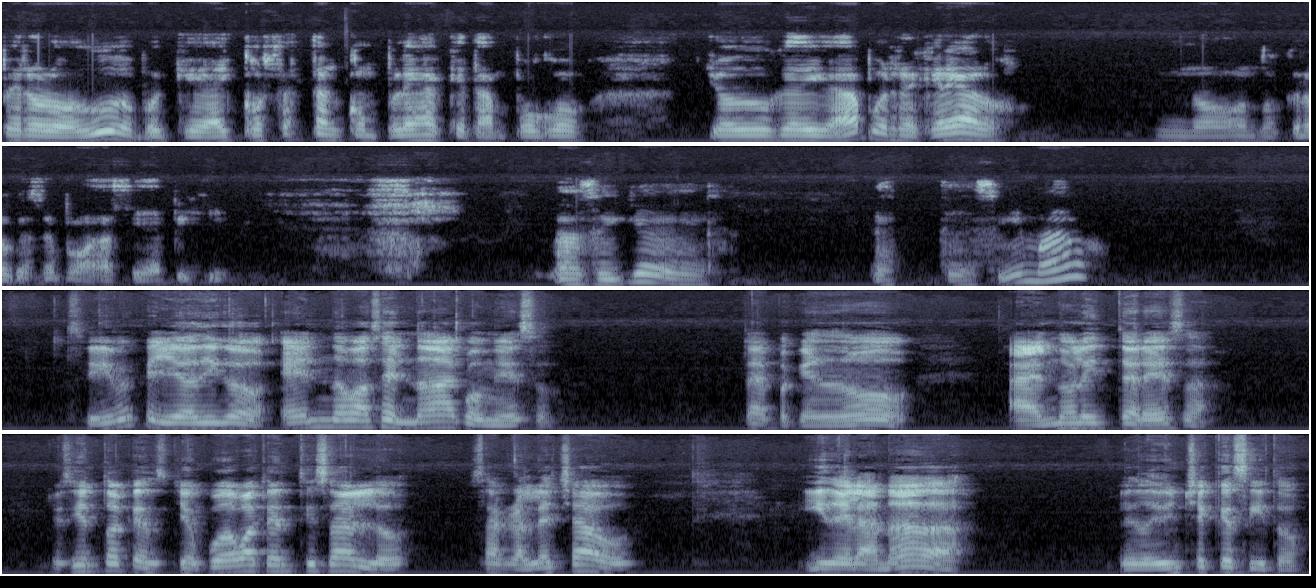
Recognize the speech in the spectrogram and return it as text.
pero lo dudo porque hay cosas tan complejas que tampoco yo dudo que diga, ah, pues recréalo. No, no creo que se ponga así de piqui. Así que, este, sí, mano. Sí, porque yo digo, él no va a hacer nada con eso. O sea, porque no, a él no le interesa. Yo siento que yo puedo patentizarlo, sacarle chavo, y de la nada le doy un chequecito.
